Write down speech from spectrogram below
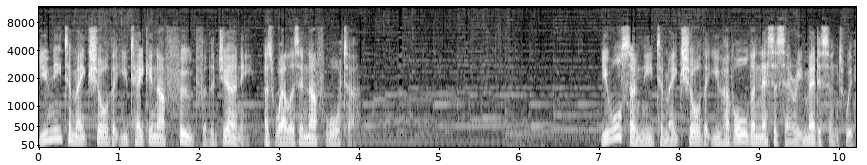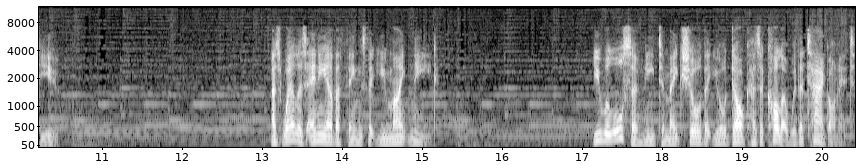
You need to make sure that you take enough food for the journey, as well as enough water. You also need to make sure that you have all the necessary medicines with you, as well as any other things that you might need. You will also need to make sure that your dog has a collar with a tag on it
